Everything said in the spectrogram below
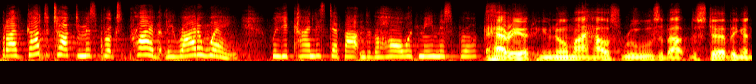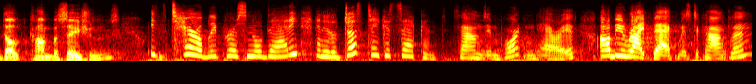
but I've got to talk to Miss Brooks privately right away. Will you kindly step out into the hall with me, Miss Brooks? Harriet, you know my house rules about disturbing adult conversations. It's terribly personal, Daddy, and it'll just take a second. Sounds important, Harriet. I'll be right back, Mr. Conklin.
